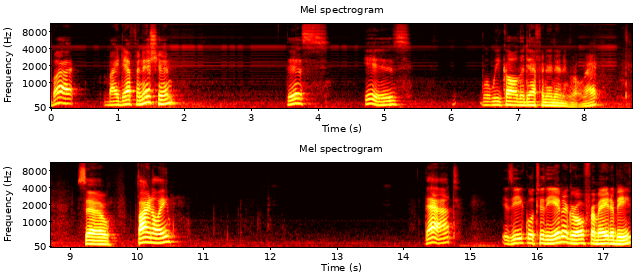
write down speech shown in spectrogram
But by definition, this is what we call the definite integral, right? So finally, that is equal to the integral from a to b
